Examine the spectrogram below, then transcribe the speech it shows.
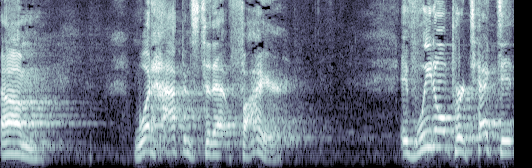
Um, what happens to that fire? If we don't protect it,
